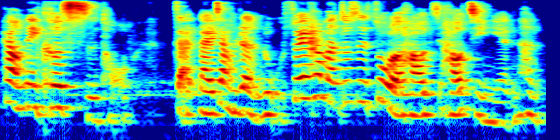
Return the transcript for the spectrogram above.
还有那颗石头，在来这样认路。所以他们就是做了好好几年，很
